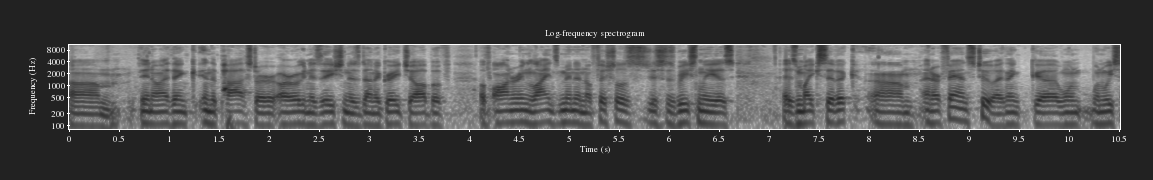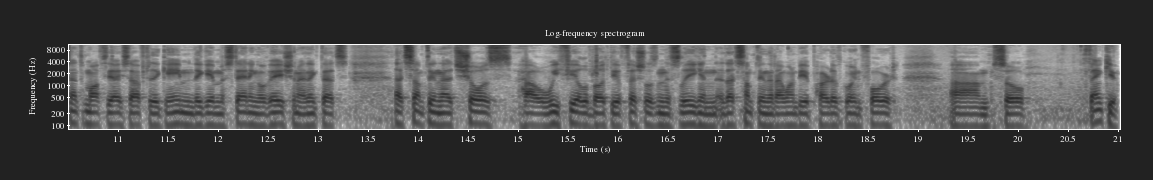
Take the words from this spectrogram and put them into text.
Um, You know, I think in the past, our our organization has done a great job of of honoring linesmen and officials, just as recently as as Mike Cvik, um, and our fans too. I think uh, when when we sent them off the ice after the game, they gave them a standing ovation. I think that's that's something that shows how we feel about the officials in this league, and that's something that I want to be a part of going forward. Um, So, thank you.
